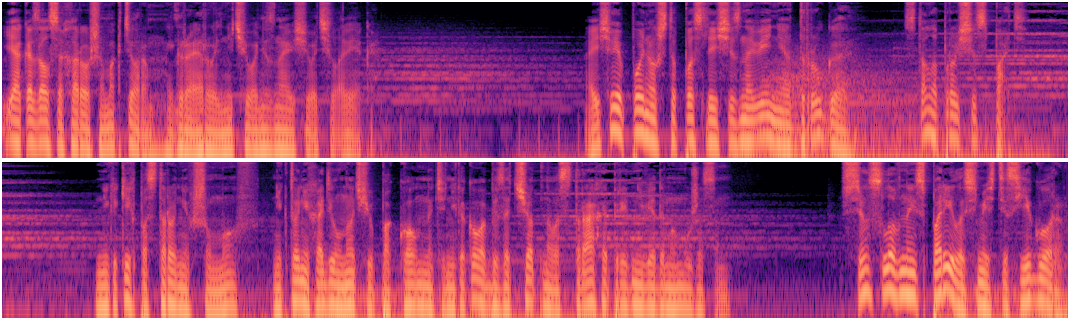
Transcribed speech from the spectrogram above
Я оказался хорошим актером, играя роль ничего не знающего человека. А еще я понял, что после исчезновения друга стало проще спать. Никаких посторонних шумов, никто не ходил ночью по комнате, никакого безотчетного страха перед неведомым ужасом. Все словно испарилось вместе с Егором.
